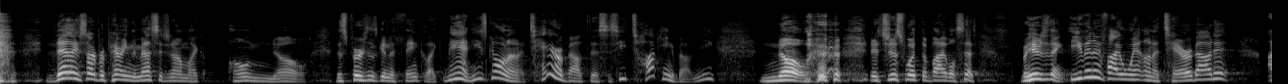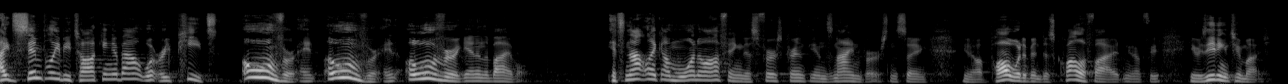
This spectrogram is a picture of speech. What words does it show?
then I started preparing the message and I'm like, oh no. This person's going to think like, man, he's going on a tear about this. Is he talking about me? No. it's just what the Bible says. But here's the thing even if I went on a tear about it, I'd simply be talking about what repeats over and over and over again in the Bible. It's not like I'm one-offing this 1 Corinthians 9 verse and saying, you know, Paul would have been disqualified, you know, if he, he was eating too much.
